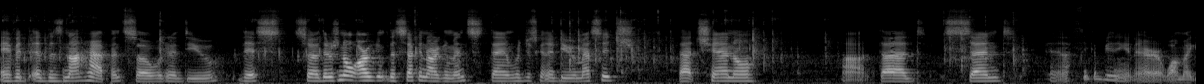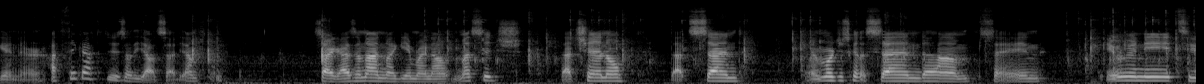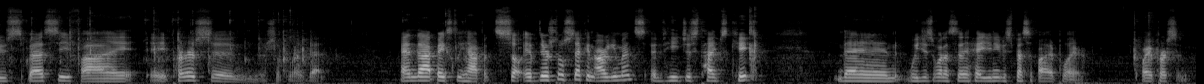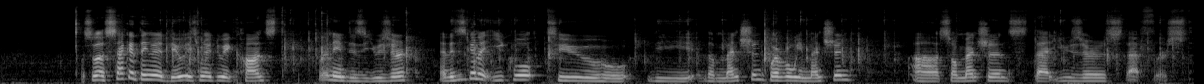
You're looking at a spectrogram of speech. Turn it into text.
If it, it, does not happen, so we're going to do this. So there's no argument, the second arguments, then we're just going to do message, that channel, uh, that send, and I think I'm getting an error. Why am I getting an error? I think I have to do this on the outside. Yeah, I'm, I'm sorry guys, I'm not in my game right now. Message, that channel, that send, and we're just going to send um, saying you need to specify a person or something like that. And that basically happens. So if there's no second arguments, if he just types kick, then we just want to say, hey, you need to specify a player or a person. So the second thing we're going to do is we're going to do a const. We're going to name this user. And this is going to equal to the, the mention, whoever we mentioned. Uh, so mentions that users, that first.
